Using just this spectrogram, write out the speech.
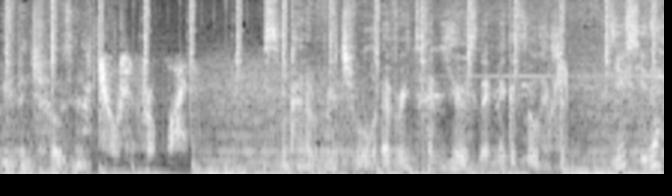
We've been chosen. Chosen for what? Some kind of ritual. Every 10 years, they make a selection. Do you see that?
